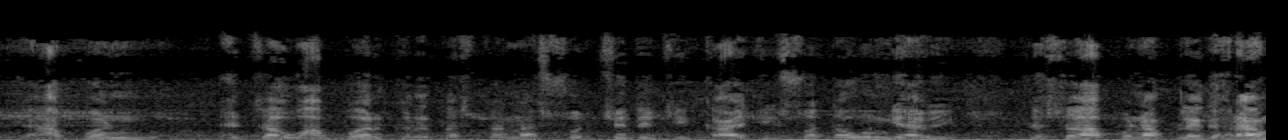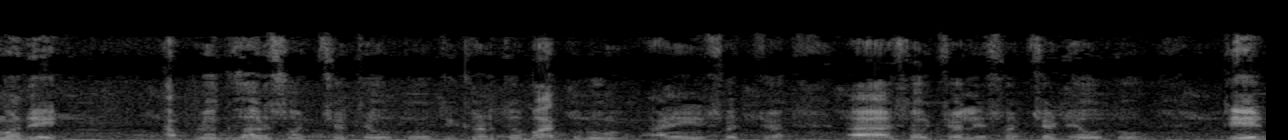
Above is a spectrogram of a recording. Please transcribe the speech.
की आपण ह्याचा वापर करत असताना स्वच्छतेची काळजी स्वतःहून घ्यावी. जसं आपण आपल्या घरामध्ये आपलं घर स्वच्छ ठेवतो तिकडचं बाथरूम आणि स्वच्छ शौचालय स्वच्छ ठेवतो तेच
